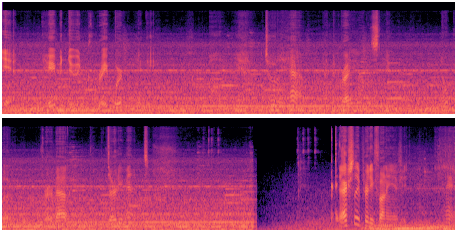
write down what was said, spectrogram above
Yeah, you've been doing great work lately. Oh, yeah, totally have. I've been writing on this new notebook for about 30 minutes. They're actually pretty funny if you... Hey.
